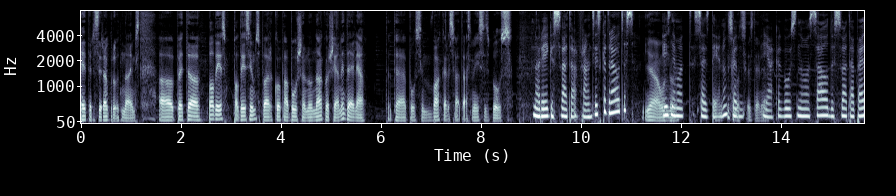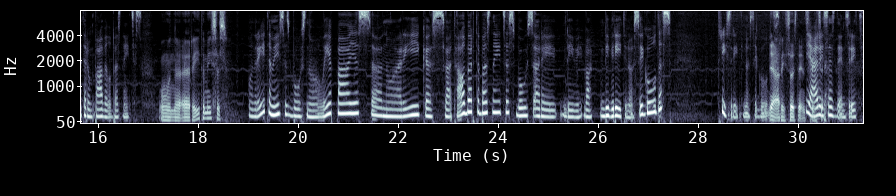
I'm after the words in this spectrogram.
ēteris ir apgrūtinājums. Uh, bet uh, paldies, paldies jums par kopā būšanu nākošajā nedēļā. Tad uh, būsim vakara svētās mīsas būs. No Rīgas svētā Franciska draudzes, Jā, un, izņemot sestdienu, izņemot kad, sestdienu, jā. jā, kad būs no Saldus svētā Pētera un Pāvila baznīcas. un uh, rīta mīsas. Un rīta mīsas būs no Liepājas, no Rīgas Svētā Alberta baznīcas, būs arī divi, va- divi rīti no Siguldas, trīs rīti no Siguldas. Jā, arī sestdienas. Jā, arī rīts, sestdienas rīts.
